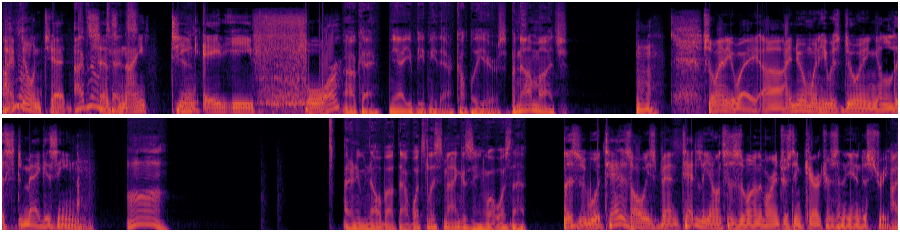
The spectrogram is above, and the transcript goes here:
I've known- known Ted I've known since 1984. Okay. Yeah, you beat me there a couple of years, but not much. So anyway, uh, I knew him when he was doing a List magazine. Mm. I don't even know about that. What's List Magazine? What was that? This, well, Ted has always been Ted Leonsis is one of the more interesting characters in the industry. I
